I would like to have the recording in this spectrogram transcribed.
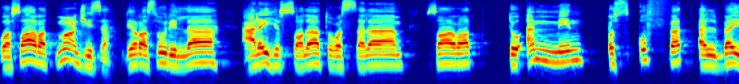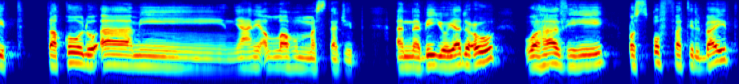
وصارت معجزة لرسول الله عليه الصلاة والسلام صارت تؤمن أسقفة البيت تقول آمين يعني اللهم استجب. النبي يدعو وهذه أسقفة البيت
